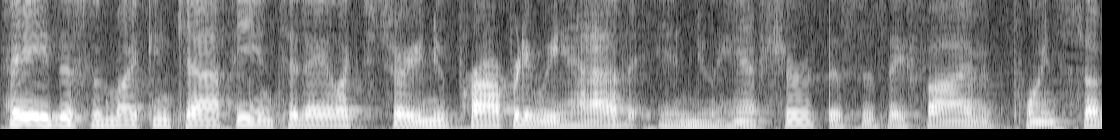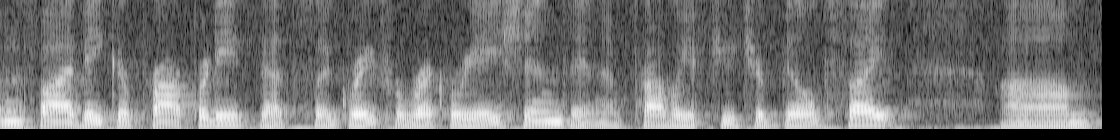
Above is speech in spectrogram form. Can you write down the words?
Hey, this is Mike and Kathie, and today I'd like to show you a new property we have in New Hampshire. This is a 5.75 acre property that's uh, great for recreations and probably a future build site. Um,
